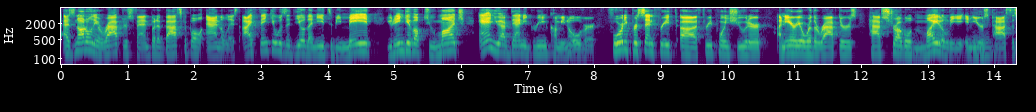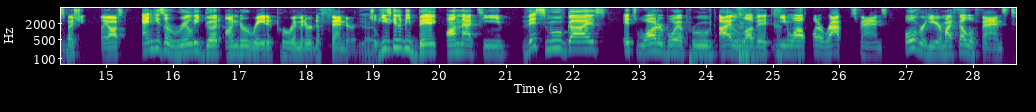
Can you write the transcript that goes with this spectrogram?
as not only a Raptors fan but a basketball analyst. I think it was a deal that needed to be made. You didn't give up too much, and you have Danny Green coming over. 40% free uh, three point shooter, an area where the Raptors have struggled mightily in years past, especially in the playoffs. And he's a really good, underrated perimeter defender. Yeah. So he's going to be big on that team. This move, guys, it's Waterboy approved. I love it. Meanwhile, a lot of Raptors fans over here, my fellow fans,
